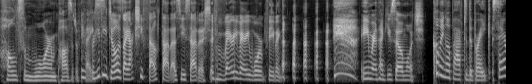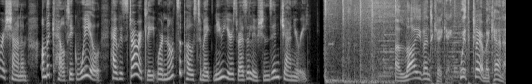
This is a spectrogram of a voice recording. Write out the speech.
wholesome, warm, positive place. It really does. I actually felt that as you said it. A very, very warm feeling. Eimer, thank you so much. Coming up after the break, Sarah Shannon on the Celtic Wheel, how historically we're not supposed to make New Year's resolutions in January. Alive and Kicking with Clare McKenna.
